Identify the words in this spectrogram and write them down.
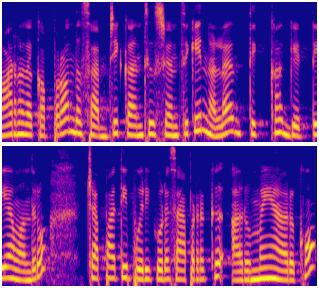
ஆறுனதுக்கப்புறம் அந்த சப்ஜி கன்சிஸ்டன்சிக்கு நல்லா திக்காக கெட்டியாக வந்துடும் சப்பாத்தி பொரி கூட சாப்பிட்றதுக்கு அருமையாக இருக்கும்.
